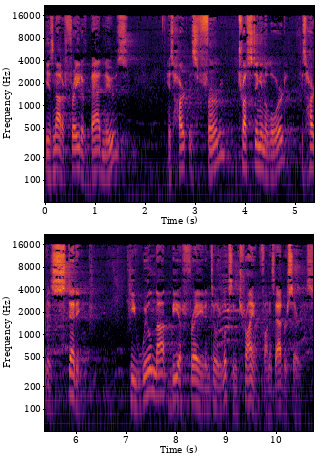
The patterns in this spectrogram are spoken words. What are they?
He is not afraid of bad news. His heart is firm, trusting in the Lord. His heart is steady. He will not be afraid until he looks in triumph on his adversaries.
